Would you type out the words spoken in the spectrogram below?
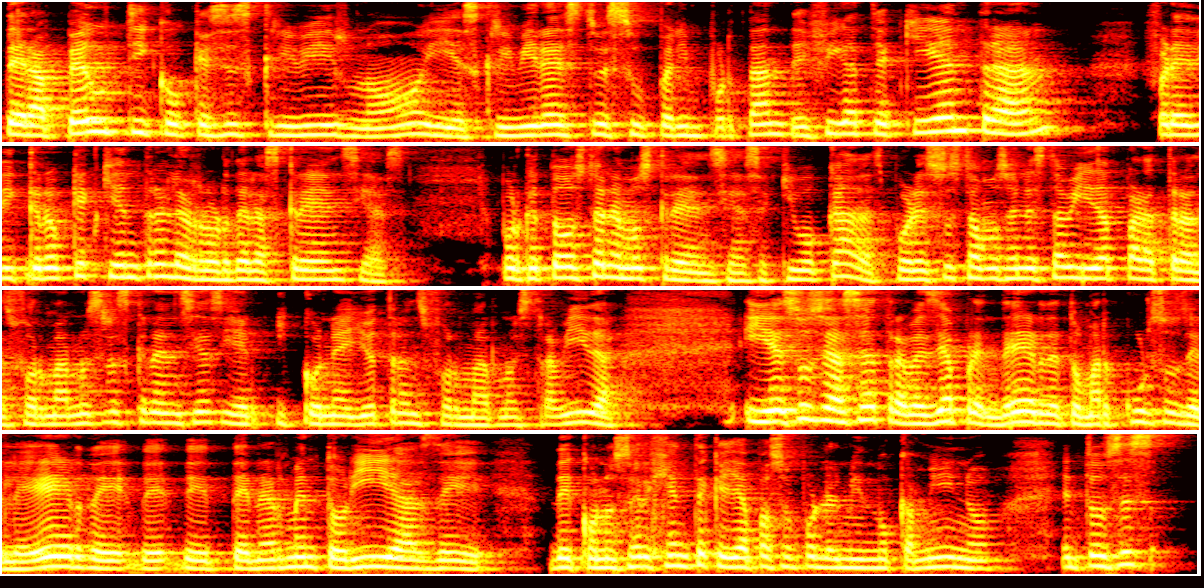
terapéutico que es escribir, ¿no? Y escribir esto es súper importante. Y fíjate, aquí entran, Freddy, creo que aquí entra el error de las creencias porque todos tenemos creencias equivocadas. Por eso estamos en esta vida para transformar nuestras creencias y, con ello transformar nuestra vida. Y eso se hace a través de aprender, de tomar cursos, de leer, de, tener mentorías, de, conocer gente que ya pasó por el mismo camino. Entonces,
